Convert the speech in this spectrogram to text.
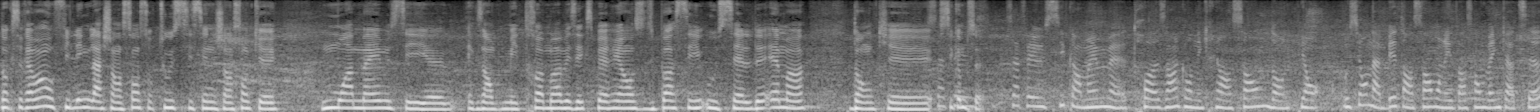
Donc c'est vraiment au feeling de la chanson, surtout si c'est une chanson que moi-même, c'est euh, exemple mes traumas, mes expériences du passé ou celles de Emma. Donc euh, c'est comme ça. Ça fait aussi quand même euh, trois ans qu'on écrit ensemble. Donc, puis on, aussi, on habite ensemble, on est ensemble 24-7.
